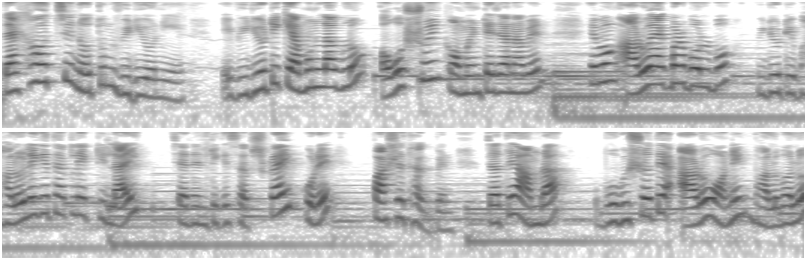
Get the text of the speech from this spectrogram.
দেখা হচ্ছে নতুন ভিডিও নিয়ে। এই ভিডিওটি কেমন লাগল অবশ্যই কমেন্টে জানাবেন এবং আরও একবার বলব, ভিডিওটি ভালো লেগে থাকলে একটি লাইক, চ্যানেলটিকে সাবস্ক্রাইব করে পাশে থাকবেন, যাতে আমরা ভবিষ্যতে আরও অনেক ভালো ভালো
